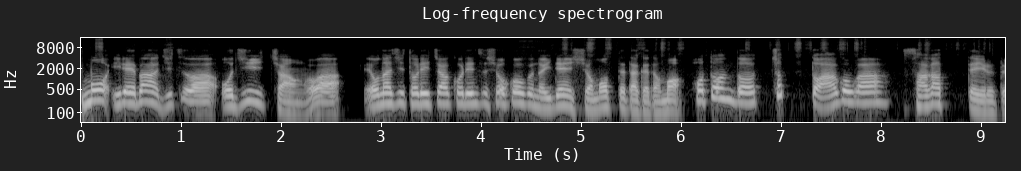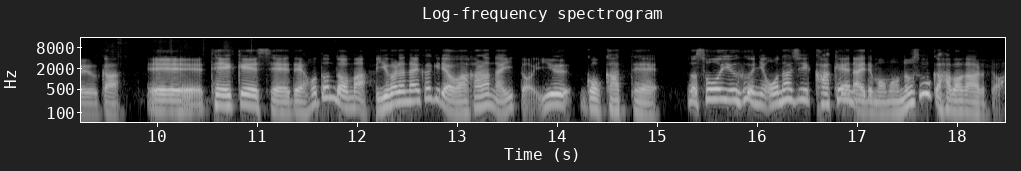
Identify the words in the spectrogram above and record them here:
んもいれば実はおじいちゃんは同じトリーチャー・コリンズ症候群の遺伝子を持ってたけども、ほとんどちょっと顎が下がっているというか、えー、低形成で、ほとんどまあ言われない限りはわからないというご家庭、そういうふうに同じ家系内でもものすごく幅があると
